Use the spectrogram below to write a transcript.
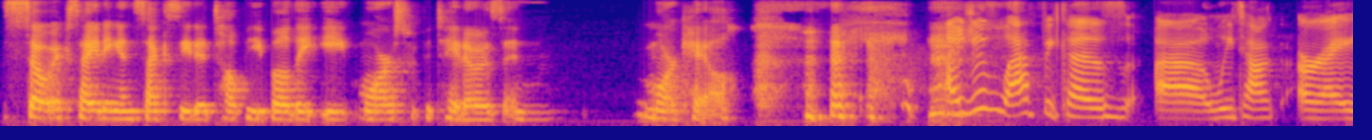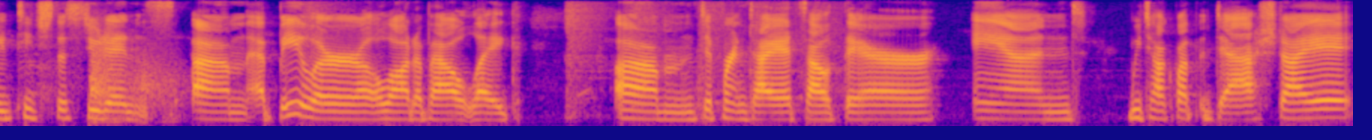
so exciting and sexy to tell people to eat more sweet potatoes and more kale. I just laugh because uh, we talk, or I teach the students um, at Baylor a lot about like um, different diets out there, and we talk about the DASH diet.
